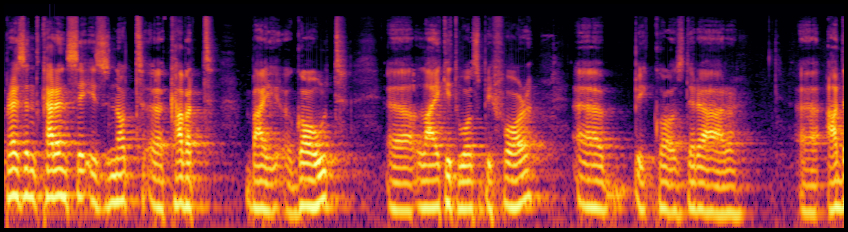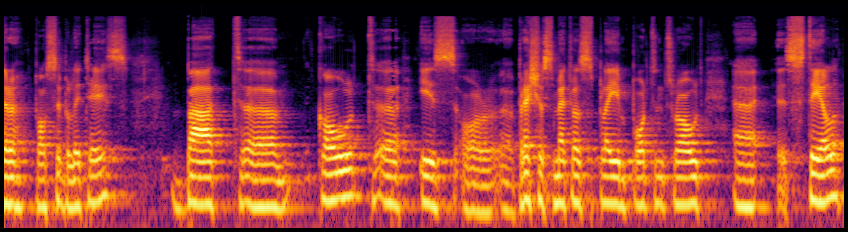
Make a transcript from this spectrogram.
present currency is not uh, covered by uh, gold uh, like it was before uh, because there are other possibilities. But um, gold uh, is or uh, precious metals play important role uh, still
